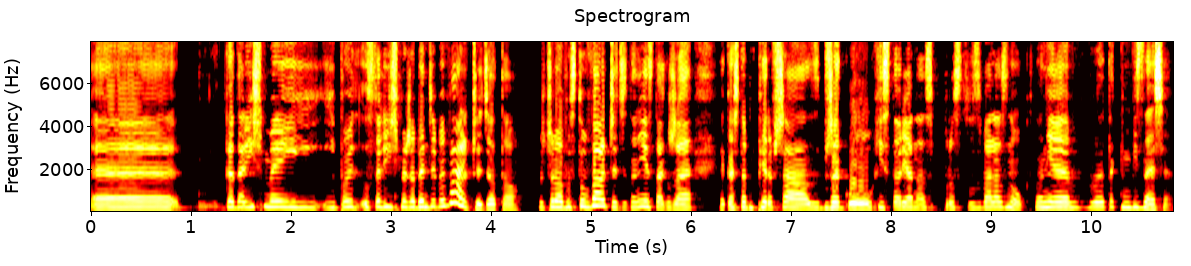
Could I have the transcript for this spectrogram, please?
e, gadaliśmy i, i ustaliliśmy, że będziemy walczyć o to. Że trzeba po prostu walczyć. I to nie jest tak, że jakaś tam pierwsza z brzegu historia nas po prostu zwala z nóg. No nie w takim biznesie.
